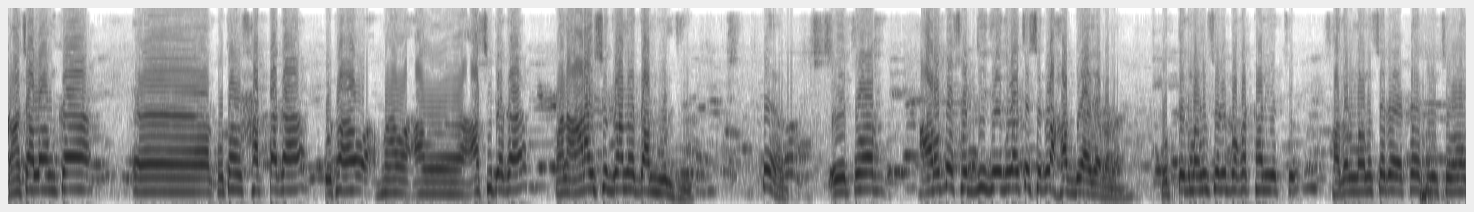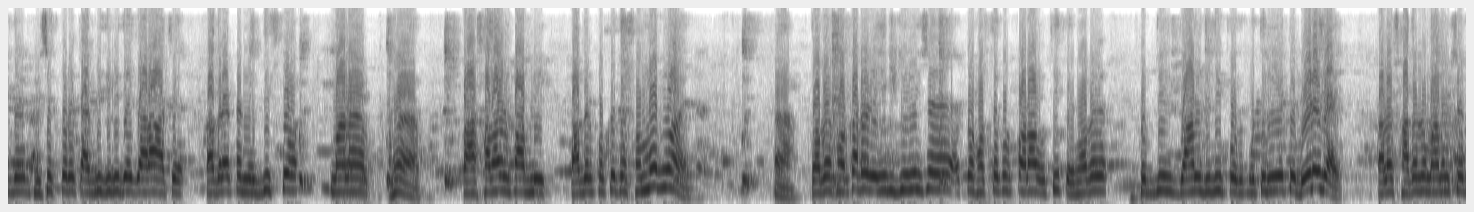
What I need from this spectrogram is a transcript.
কাঁচা লঙ্কা কোথাও ষাট টাকা, কোথাও আশি টাকা মানে আড়াইশো গ্রামের দাম বলছি। হ্যাঁ? এরপর আরও তো সবজি যেগুলো আছে, সেগুলো হাত দেওয়া যাবে না। প্রত্যেক মানুষের পকেট খালি হচ্ছে। সাধারণ মানুষের একটা বিশেষ করে চাকরিজীবীদের যারা আছে, তাদের একটা নির্দিষ্ট মানে হ্যাঁ সাধারণ পাবলিক তাদের পক্ষে তো সম্ভব নয়। হ্যাঁ তবে সরকারের এই জিনিসে একটু হস্তক্ষেপ করা উচিত। এভাবে সবজির দাম যদি প্রতিনিয়ত বেড়ে যায় তাহলে সাধারণ মানুষের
